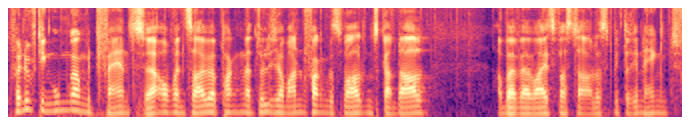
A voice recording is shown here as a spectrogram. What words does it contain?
vernünftigen Umgang mit Fans, ja, auch wenn Cyberpunk natürlich am Anfang, das war halt ein Skandal, aber wer weiß, was da alles mit drin hängt.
